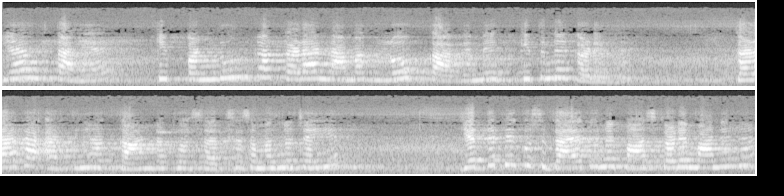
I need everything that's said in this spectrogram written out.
यह उठता है कि पंडून का कड़ा नामक लोक काव्य में कितने कड़े हैं? कड़ा का अर्थ यहाँ कांड अथवा सर्ग से समझना चाहिए। यद्यपि कुछ गायकों ने पाँच कड़े माने हैं।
